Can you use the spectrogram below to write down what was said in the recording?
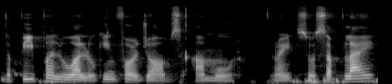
the people who are looking for jobs are more right? So supply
